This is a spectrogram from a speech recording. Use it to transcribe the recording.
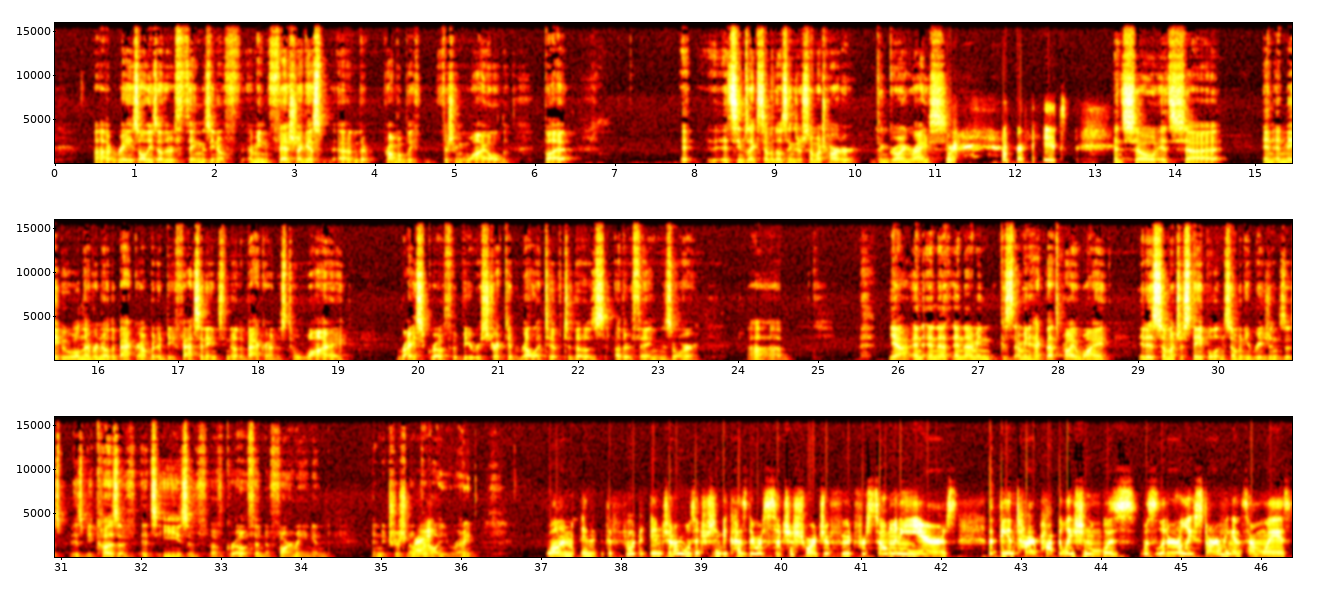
uh, raise all these other things. You know, f- I mean, fish. I guess um, they're probably fishing wild, but it it seems like some of those things are so much harder than growing rice. right. And so it's uh, and and maybe we'll never know the background, but it'd be fascinating to know the background as to why rice growth would be restricted relative to those other things, or um, yeah, and and and I mean, because I mean, heck, that's probably why it is so much a staple in so many regions is is because of its ease of, of growth and of farming and and nutritional right. value, right? Well, and, and the food in general was interesting because there was such a shortage of food for so many years that the entire population was was literally starving in some ways.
